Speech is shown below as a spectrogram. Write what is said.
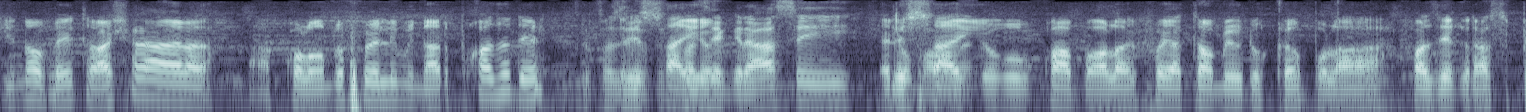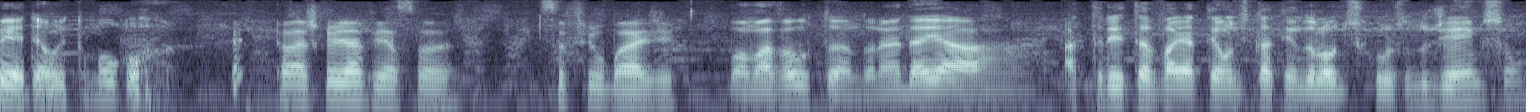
de 90 eu acho que a, a Colômbia foi eliminada por causa dele. Pra fazer, Ele saiu. fazer graça e. Ele mal, né? saiu com a bola, foi até o meio do campo lá fazer graça, perdeu e tomou gol. Eu acho que eu já vi essa, essa filmagem. Bom, mas voltando, né? Daí a, a treta vai até onde tá tendo lá o discurso do Jameson.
